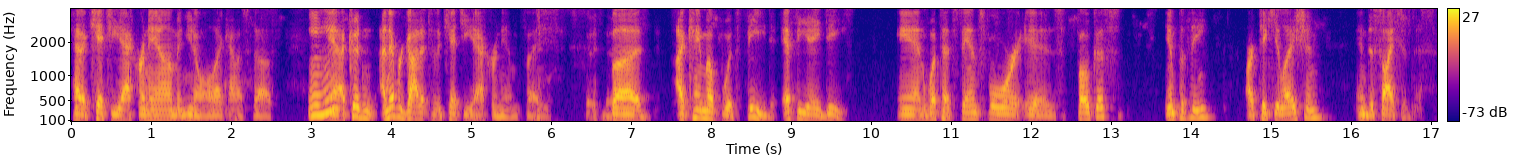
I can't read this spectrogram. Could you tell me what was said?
had a catchy acronym and you know all that kind of stuff. Mm-hmm. And I couldn't I never got it to the catchy acronym phase. but I came up with FEED, F E A D. And what that stands for is focus, empathy, articulation, and decisiveness.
